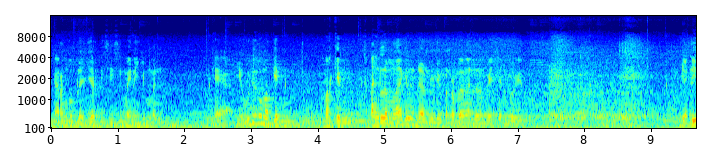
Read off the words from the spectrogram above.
sekarang gue belajar di sisi manajemen. Kayak ya udah gue makin makin tenggelam lagi lah dalam dunia penerbangan dalam passion gue itu jadi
